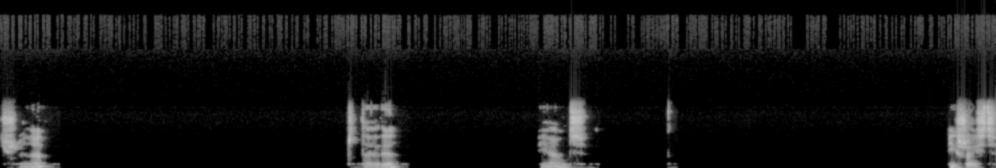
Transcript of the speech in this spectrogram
Trzy. Cztery. Pięć. I sześć.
